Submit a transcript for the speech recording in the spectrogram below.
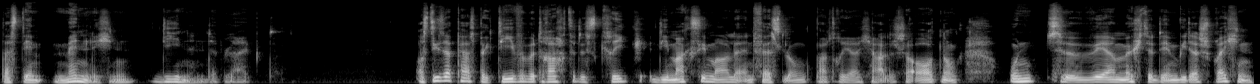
das dem Männlichen Dienende bleibt. Aus dieser Perspektive betrachtet ist Krieg die maximale Entfesselung patriarchalischer Ordnung. Und wer möchte dem widersprechen?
